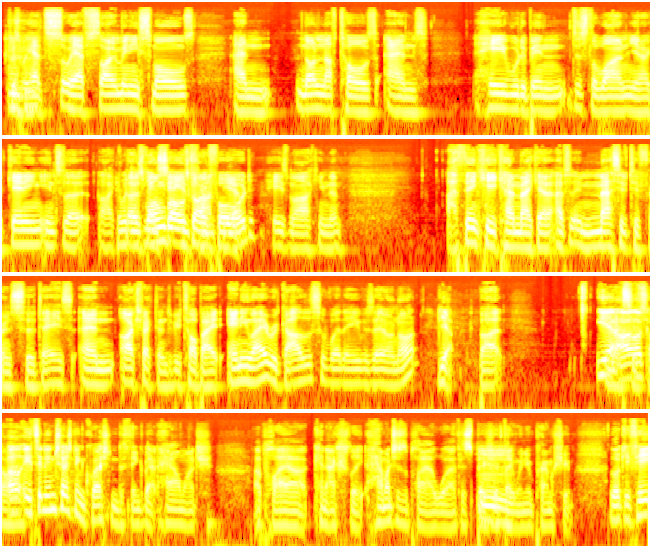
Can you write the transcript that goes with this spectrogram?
because we Mhm. had so, we have so many smalls and not enough talls, and he would have been just the one, you know, getting into the like He would have those long balls going front, forward. He's marking them. I think he can make an absolutely massive difference to the D's, and I expect them to be top eight anyway, regardless of whether he was there or not. Yeah. but Yeah, I, Massive like, I, signing. it's an interesting question to think about how much a player can actually, how much is a player worth, especially if Mm. they win your premiership. Look, if he,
